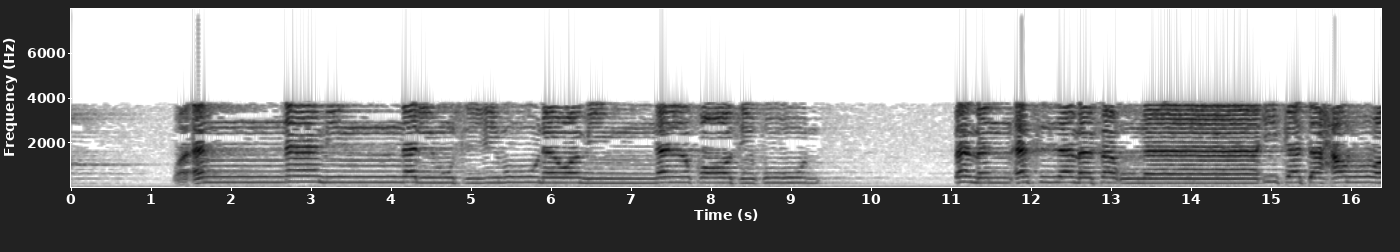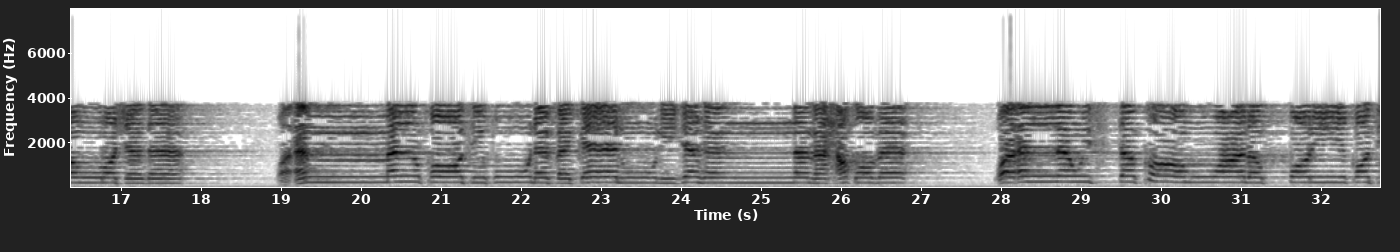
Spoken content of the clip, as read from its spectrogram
وأنا منا المسلمون ومنا القاسطون. فمن أسلم فأولئك تحروا رشدا. وأما القاسطون فكانوا لجهنم حطبا. وأن لو استقاموا على الطريقة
